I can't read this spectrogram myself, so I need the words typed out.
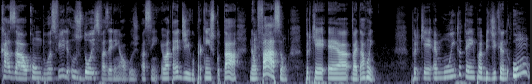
casal com duas filhas, os dois fazerem algo assim. Eu até digo para quem escutar, não façam, porque é, vai dar ruim. Porque é muito tempo abdicando. Um,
